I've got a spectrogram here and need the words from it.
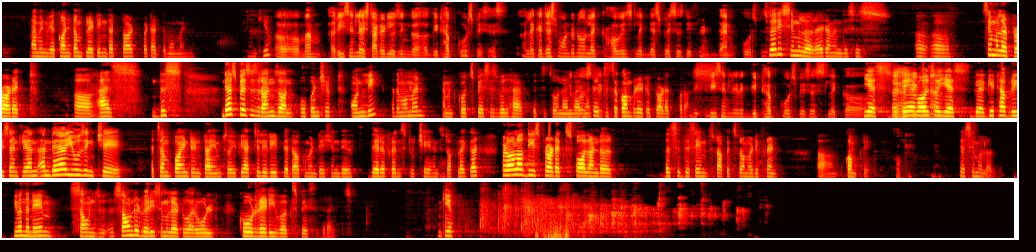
I mean, we are contemplating that thought, but at the moment. Thank you. Uh, ma'am, uh, recently I started using uh, GitHub Code Spaces. Uh, like I just want to know like how is like Dev Spaces different than Code Spaces? It's very similar, right? I mean, this is a, a similar product uh, as this. Dev Spaces runs on OpenShift only at the moment. I mean, Code Spaces will have its, its own environment. like- it's, it's a competitive product for us. Recently like GitHub Code Spaces like uh, Yes, so have they have given also, a- yes, GitHub recently, and, and they are using Che at some point in time. So if you actually read the documentation, they, they reference to Che and stuff like that. But all of these products fall under the, the same stuff. It's from a different uh, competitor. Okay. They're similar. Even the name sounds sounded very similar to our old code ready workspaces, right? Thank you.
